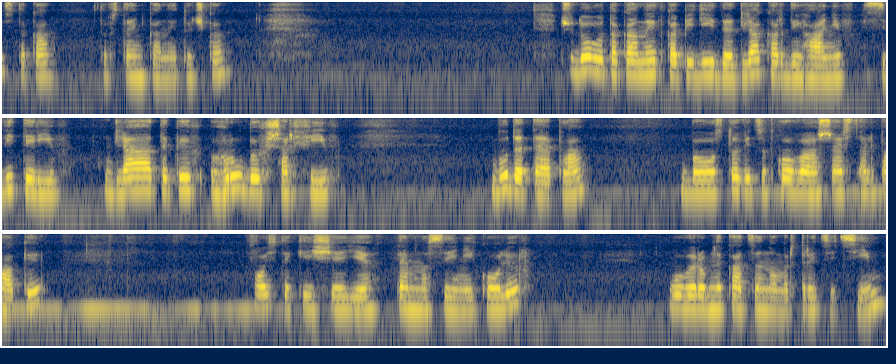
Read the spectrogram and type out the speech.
Ось така товстенька ниточка. Чудово така нитка підійде для кардиганів, світерів, для таких грубих шарфів. Буде тепла, бо 100% шерсть альпаки. Ось такий ще є темно-синій колір. У виробника це номер 37.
